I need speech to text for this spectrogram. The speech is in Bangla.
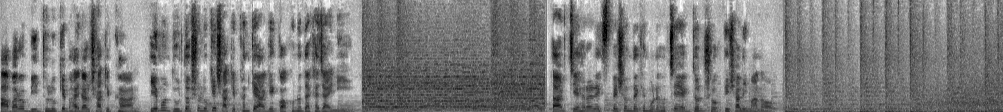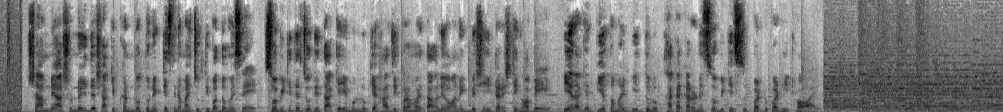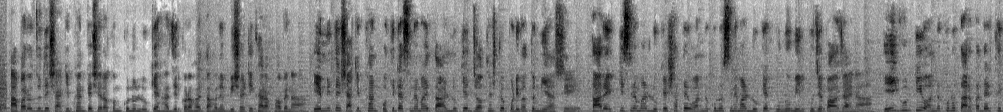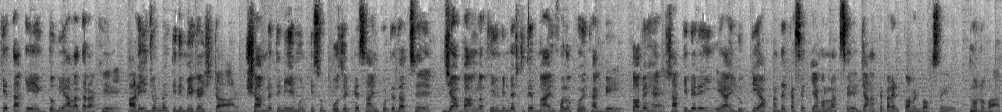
আবারও বৃদ্ধ লুকে ভাইরাল শাকিব খান। এমন দুর্দশ লুকে শাকিব খানকে আগে কখনো দেখা যায়নি। তার চেহারার এক্সপ্রেশন দেখে মনে হচ্ছে একজন শক্তিশালী মানব। সামনে আসন্ন ঈদে শাকিব খান নতুন একটি সিনেমায় চুক্তিবদ্ধ হয়েছে। ছবিটিতে যদি তাকে এমন লুকে হাজির করা হয় তাহলে অনেক বেশি ইন্টারেস্টিং হবে। এর আগে প্রিয়তমায় বৃদ্ধ লুক থাকার কারণে ছবিটি সুপার ডুপার হিট হয়। আবারও যদি শাকিব খানকে সেরকম কোনো লুকে হাজির করা হয়, তাহলে বিষয়টি খারাপ হবে না। এমনিতে শাকিব খান প্রতিটা সিনেমায় তার লুকে যথেষ্ট পরিবর্তন নিয়ে আসে। তার একটি সিনেমার লুকের সাথে অন্য কোনো সিনেমার লুকে কোনো মিল খুঁজে পাওয়া যায় না। এই গুণটি অন্য কোনো তারকাদের থেকে তাকে একদমই আলাদা রাখে। আর এই জন্যই তিনি মেগা স্টার। সামনে তিনি এমন কিছু প্রজেক্টে সাইন করতে যাচ্ছে, যা বাংলা ফিল্ম ইন্ডাস্ট্রিতে মাইল ফলক হয়ে থাকবে। তবে হ্যাঁ সাকিবের এই এআই লুকটি আপনাদের কাছে কেমন লাগছে জানাতে পারেন কমেন্ট বক্সে। ধন্যবাদ।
